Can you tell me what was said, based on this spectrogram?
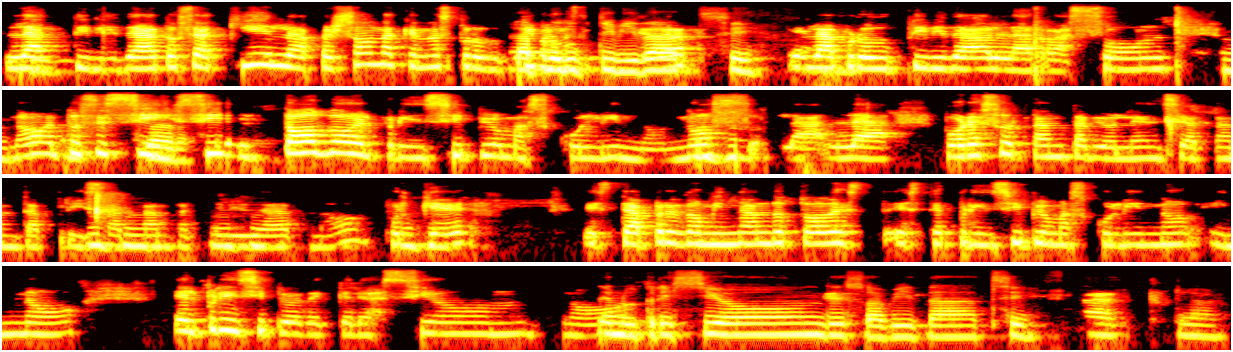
la actividad, o sea, aquí la persona que no es productiva. La productividad, sí. La productividad, la razón, ¿no? Entonces sí, sí, todo el principio masculino, no la, la, por eso tanta violencia, tanta prisa, tanta actividad, ¿no? Porque está predominando todo este, este, principio masculino y no el principio de creación, ¿no? De nutrición, de suavidad, sí. Exacto. Claro.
